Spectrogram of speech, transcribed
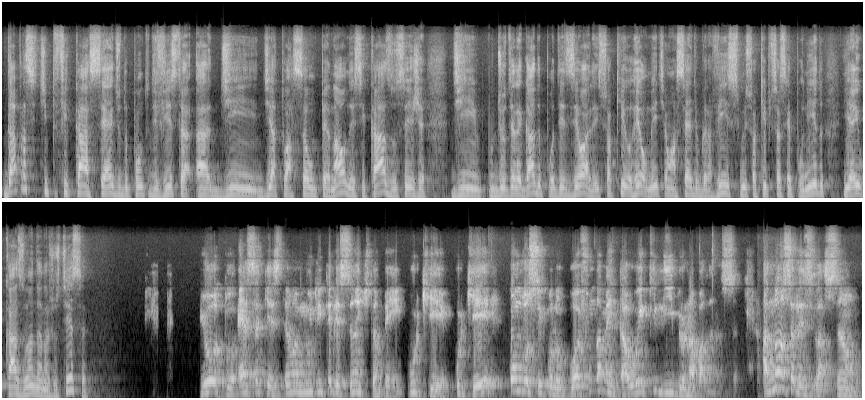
dá para se tipificar assédio do ponto de vista uh, de, de atuação penal, nesse caso? Ou seja, de, de o delegado poder dizer: olha, isso aqui realmente é um assédio gravíssimo, isso aqui precisa ser punido, e aí o caso anda na justiça? Piotr, essa questão é muito interessante também. Por quê? Porque, como você colocou, é fundamental o equilíbrio na balança. A nossa legislação,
